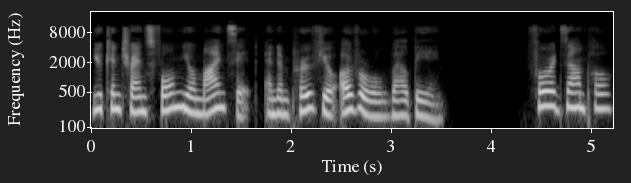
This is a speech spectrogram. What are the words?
you can transform your mindset and improve your overall well being. For example,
